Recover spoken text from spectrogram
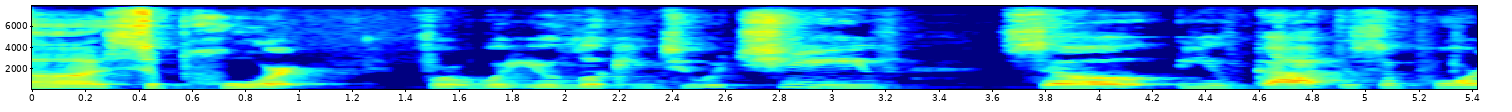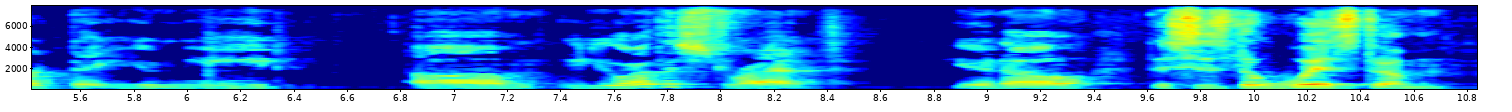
uh, support for what you're looking to achieve. So you've got the support that you need. Um, you're the strength. You know, this is the wisdom.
